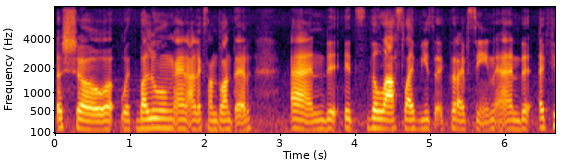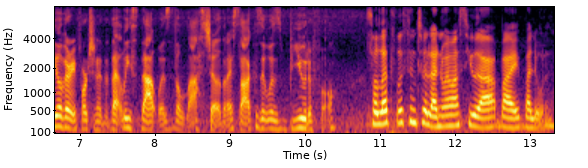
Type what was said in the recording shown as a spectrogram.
a show with Balún and Alexandre Anter, and it's the last live music that I've seen. And I feel very fortunate that at least that was the last show that I saw because it was beautiful. So let's listen to La Nueva Ciudad by Balún.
